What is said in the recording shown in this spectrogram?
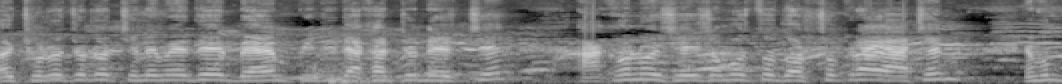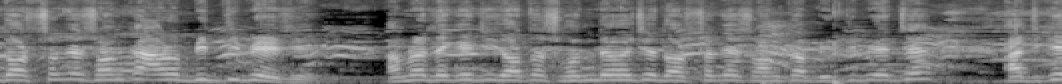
ওই ছোটো ছোটো ছেলেমেয়েদের ব্যায়াম পিটি দেখার জন্য এসছে। এখনও সেই সমস্ত দর্শকরাই আছেন এবং দর্শকের সংখ্যা আরও বৃদ্ধি পেয়েছে। আমরা দেখেছি যত সন্ধে হয়েছে দর্শকের সংখ্যা বৃদ্ধি পেয়েছে। আজকে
